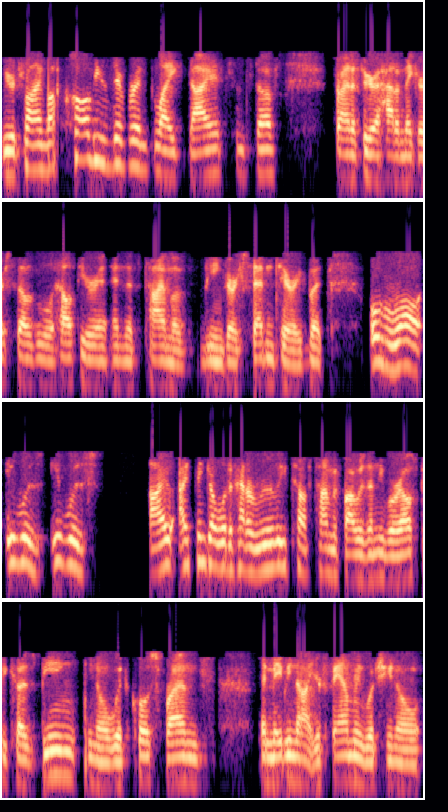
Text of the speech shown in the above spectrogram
we were trying all, all these different like diets and stuff, trying to figure out how to make ourselves a little healthier in, in this time of being very sedentary. But overall, it was it was I, I think I would have had a really tough time if I was anywhere else because being, you know, with close friends and maybe not your family, which, you know,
